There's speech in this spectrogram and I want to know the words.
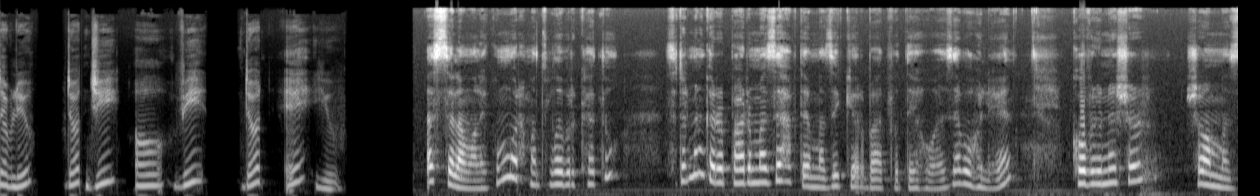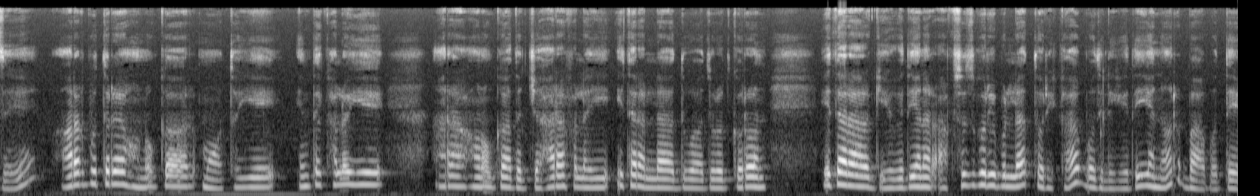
W dot G O' V dot A U. আসসালামু আলাইকুম ওরহমতুল্লাহ বরকাতু সেটেলমেন্ট করার পার মাঝে হাফতার মাঝে কিয়র বাদ হতে হওয়া যাব হলে উনিশের সব মাঝে আরার ভিতরে হনুগার মত হইয়ে ইন্তেখাল হইয়ে আরা হনুগা দজ্জা হারা ফেলাই ইতার আল্লাহ দুয়া দুরদ গরন ইতার আর গিয়ে দিয়ানার আফসোস করি বললা তরিকা বদলি গিয়ে দিয়ানোর বাবদে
